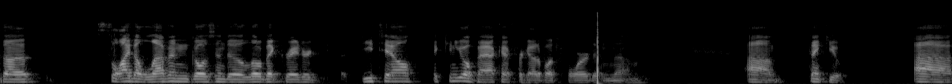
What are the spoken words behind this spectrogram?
the slide 11 goes into a little bit greater detail. Can you go back? I forgot about Ford and um, um, thank you. Uh,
